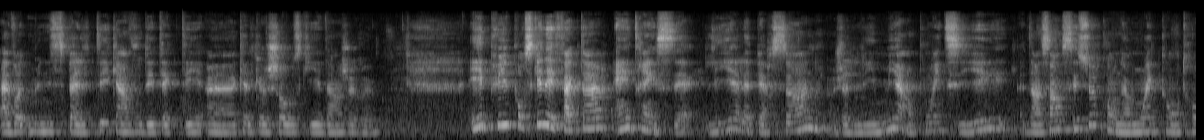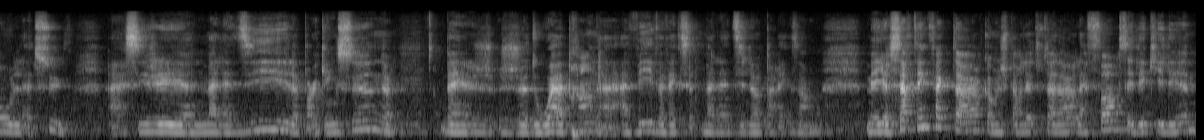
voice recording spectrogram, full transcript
à votre municipalité quand vous détectez euh, quelque chose qui est dangereux. Et puis, pour ce qui est des facteurs intrinsèques liés à la personne, je l'ai mis en pointillé dans le sens, c'est sûr qu'on a moins de contrôle là-dessus. Euh, si j'ai une maladie, le Parkinson, ben, je, dois apprendre à, vivre avec cette maladie-là, par exemple. Mais il y a certains facteurs, comme je parlais tout à l'heure, la force et l'équilibre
